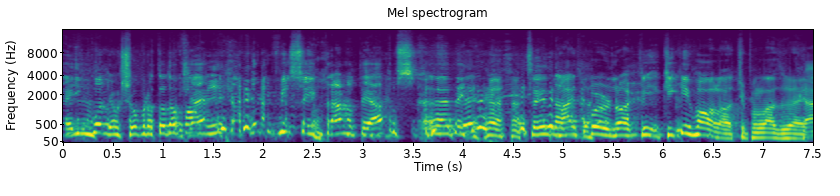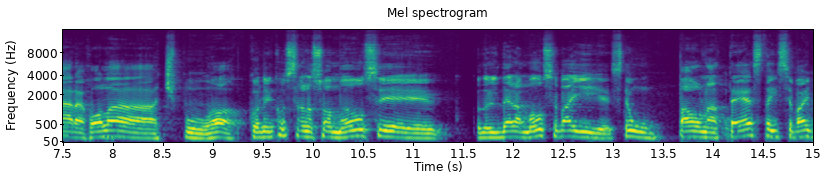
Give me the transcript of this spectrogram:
E aí, quando é um show para toda a já, família. já foi difícil você entrar no teatro. Sem nada. Mais pornô, o que, que que rola, tipo, Las Vegas? Cara, rola, tipo, ó, quando encostar na sua mão, você. Quando ele der a mão, você vai. Você tem um pau na testa e você vai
